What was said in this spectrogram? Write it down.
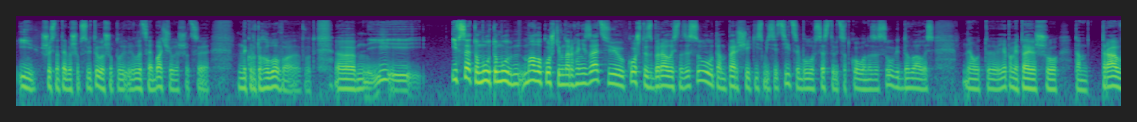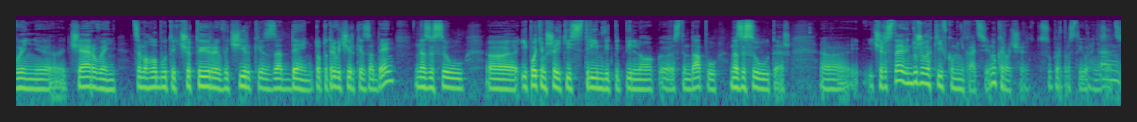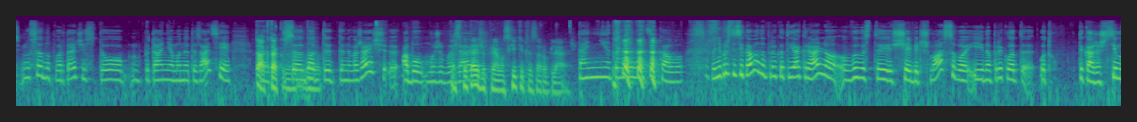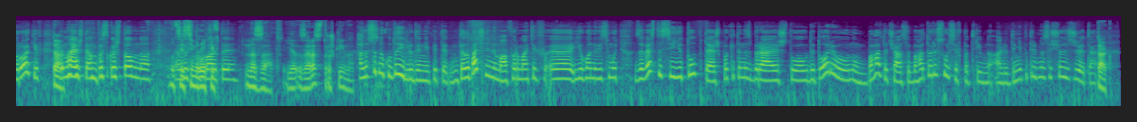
І щось на тебе, щоб світило, щоб лице бачили, що це не крутоголова. От. Е, і, і все тому, тому мало коштів на організацію. Кошти збирались на ЗСУ. Там перші якісь місяці це було все 100% на ЗСУ віддавалось. От е, я пам'ятаю, що там травень, е, червень. Це могло бути чотири вечірки за день, тобто три вечірки за день на ЗСУ, е, і потім ще якийсь стрім від підпільного стендапу на ЗСУ теж. Е, і через те він дуже легкий в комунікації. Ну, коротше, супер простий в Е, організації. Ну, все одно повертаючись до питання монетизації, Так, е, так. все одно ти, ти не вважаєш, е, або може Та вважаєш. спитай вже прямо, скільки ти заробляєш? Та ні, то мені не цікаво. Мені просто цікаво, наприклад, як реально вивести ще більш масово, і, наприклад, от ти кажеш, сім років, Так. ти маєш там безкоштовно Ну, це сім років виступати. назад. Я зараз трошки інакше. Але все одно куди людині піти? Телебачення нема форматів, е, його не візьмуть. Завести свій Ютуб теж, поки ти не збираєш ту аудиторію, ну багато часу, багато ресурсів потрібно, а людині потрібно за щось жити. Так.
